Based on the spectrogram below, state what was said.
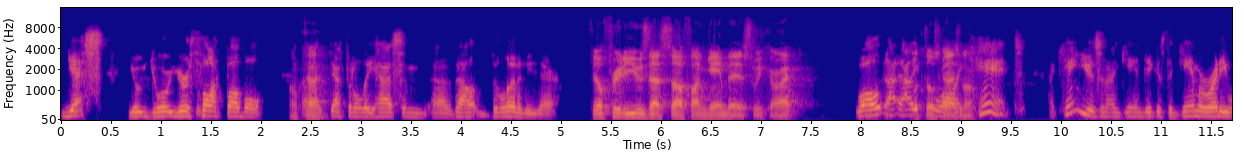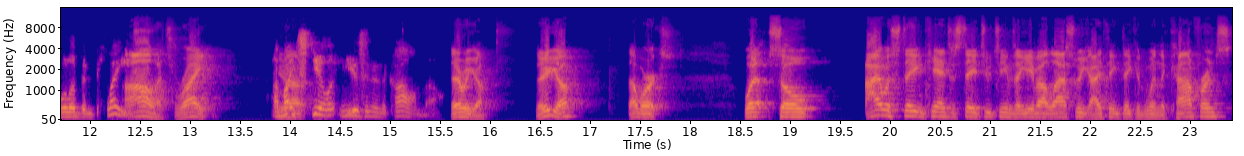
yes, your your your thought bubble Okay. uh, definitely has some uh, val- validity there. Feel free to use that stuff on game day this week. All right. Well, I, I, well, know. I can't. I can't use it on game day because the game already will have been played. Oh, that's right. I you're might not- steal it and use it in the column though. There we go. There you go. That works. What? So Iowa State and Kansas State, two teams I gave out last week. I think they could win the conference.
